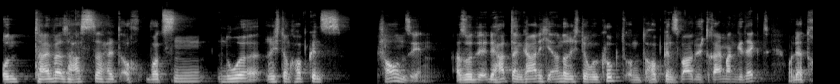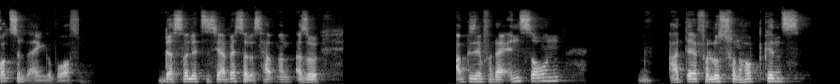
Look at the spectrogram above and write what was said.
Und teilweise hast du halt auch Watson nur Richtung Hopkins schauen sehen. Also der, der, hat dann gar nicht in andere Richtung geguckt und Hopkins war durch drei Mann gedeckt und er hat trotzdem dahin geworfen. Das war letztes Jahr besser. Das hat man, also abgesehen von der Endzone, hat der Verlust von Hopkins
